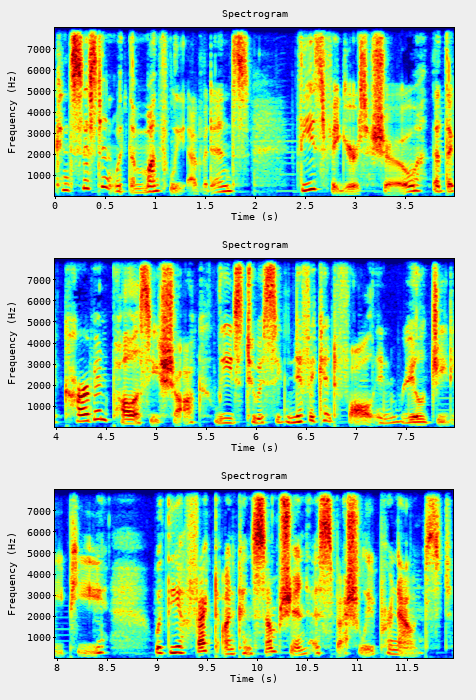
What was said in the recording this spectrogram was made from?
Consistent with the monthly evidence, these figures show that the carbon policy shock leads to a significant fall in real GDP, with the effect on consumption especially pronounced.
